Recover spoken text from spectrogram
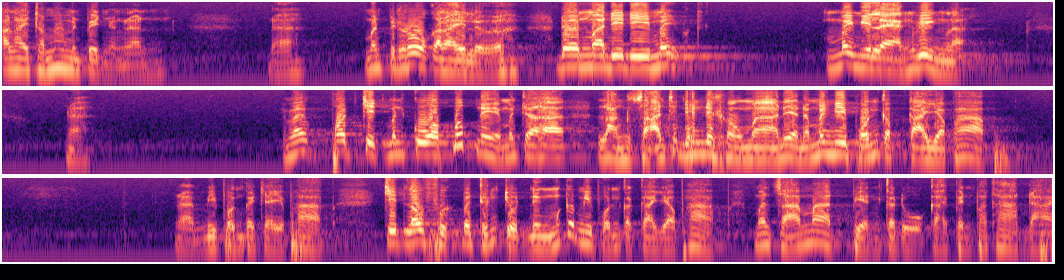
อะไรทำให้มันเป็นอย่างนั้นนะมันเป็นโรคอะไรเหรอเดินมาดี ๆ ไม่ไม่มีแรงวิ่งละนะเห็นไหมพอจิตมันกลัวปุ๊บเนี่ยมันจะหลั่งสารชนิดหนึ่งออกมาเนี่ยนะมันมีผลกับกายภาพนะมีผลกับกายภาพ จิตเราฝึกไปถึงจุดหนึ่ง มันก็มีผลกับกายภาพ มันสามารถเปลี่ยนกระดูกกลายเป็นพระธาตุได้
